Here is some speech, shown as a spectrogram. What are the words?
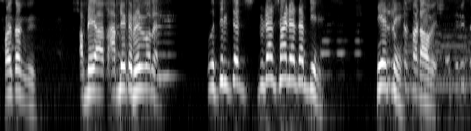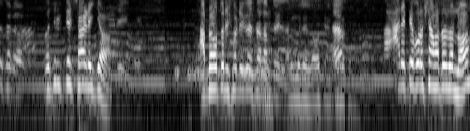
ছয় তাকবীর। আপনি আপনি একটা ভেবে বলেন। অতিরিক্ত টোটাল ছয়টা তাকবির। ঠিক আছে ছয়টা হবে। অতিরিক্ত ছয়টা অতিরিক্ত ছয়টা জ। আপনার সঠিক হয়েছে আলহামদুলিল্লাহ। আলহামদুলিল্লাহ অতিরিক্ত হ্যাঁ? আরেকটি প্রশ্ন আমাদের জন্য।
